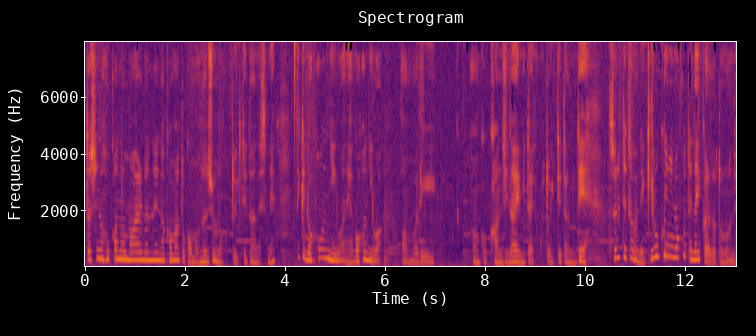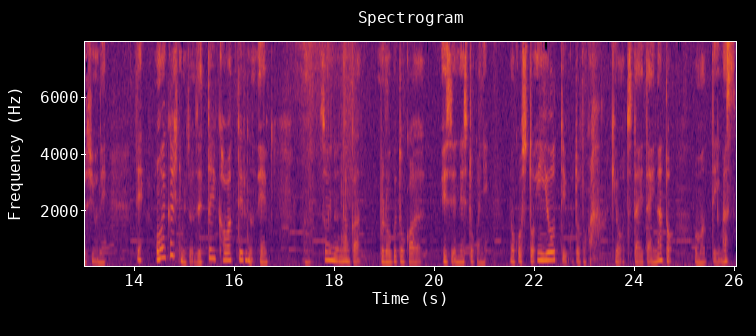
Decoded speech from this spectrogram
私の他の周りのね仲間とかも同じようなこと言ってたんですね。だけど本人はねご本人はあんまりなんか感じないみたいなことを言ってたのでそれって多分ね記録に残ってないからだと思うんですよね。で思い返してみると絶対変わってるので、うん、そういうのなんかブログとか SNS とかに残すといいよっていうこととか今日伝えたいなと思っています。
